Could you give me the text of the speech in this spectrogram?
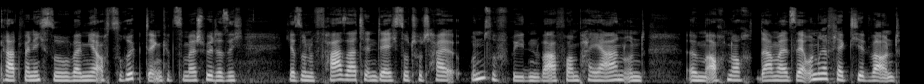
gerade wenn ich so bei mir auch zurückdenke, zum Beispiel, dass ich ja so eine Phase hatte, in der ich so total unzufrieden war vor ein paar Jahren und ähm, auch noch damals sehr unreflektiert war. Und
